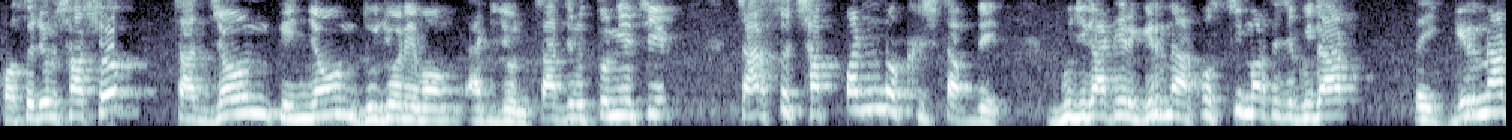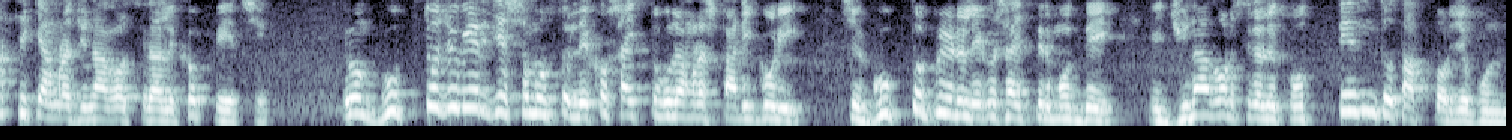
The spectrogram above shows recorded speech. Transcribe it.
কতজন শাসক? চারজন, তিনজন, দুজন এবং একজন। চারজন উত্তর নিয়েছি। চারশো ছাপ্পান্ন খ্রিস্টাব্দে গুজরাটের গিরনার, পশ্চিম ভারতের যে গুজরাট, সেই গিরনার থেকে আমরা জুনাগড় শিলালেখ পেয়েছি। এবং গুপ্ত যুগের যে সমস্ত লেখ সাহিত্যগুলো আমরা স্টাডি করি, সেই গুপ্ত পিরিয়ডের লেখ সাহিত্যের মধ্যে এই জুনাগড় শিলালেখ অত্যন্ত তাৎপর্যপূর্ণ।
